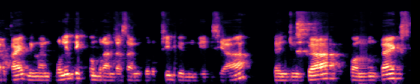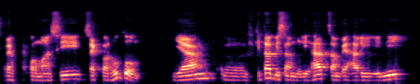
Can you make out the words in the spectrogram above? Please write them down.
terkait dengan politik pemberantasan korupsi di Indonesia dan juga konteks reformasi sektor hukum yang eh, kita bisa melihat sampai hari ini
